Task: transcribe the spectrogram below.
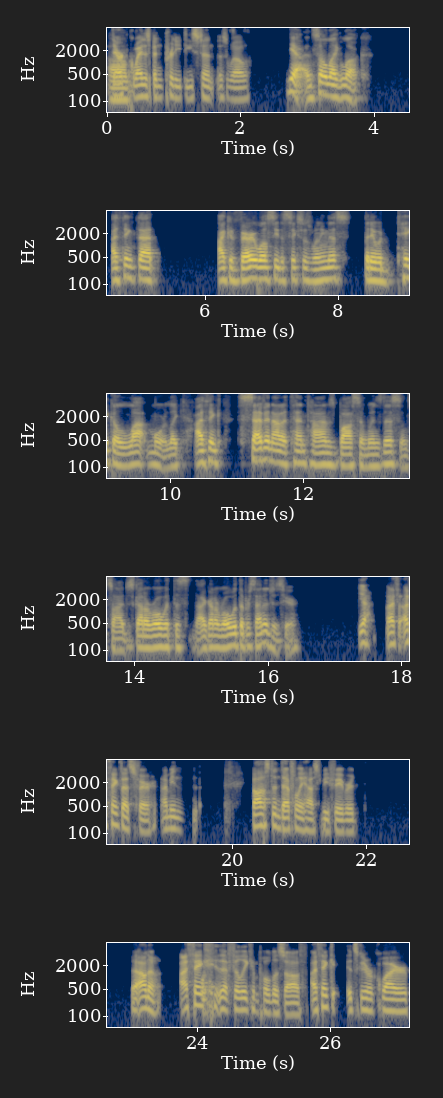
Um, Derrick White has been pretty decent as well. yeah, and so like, look, I think that I could very well see the Sixers winning this, but it would take a lot more. Like, I think seven out of ten times Boston wins this, and so I just gotta roll with this. I gotta roll with the percentages here. Yeah, I th I think that's fair. I mean, Boston definitely has to be favored. But I don't know. I think that Philly can pull this off. I think it's going to require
